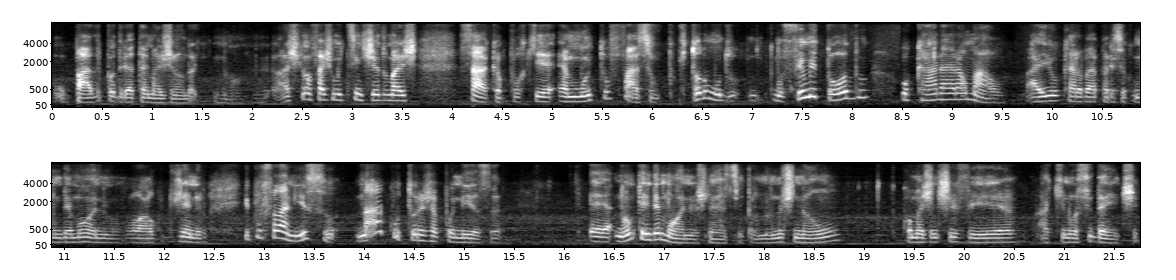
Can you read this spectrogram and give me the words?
O padre poderia estar imaginando. Não, acho que não faz muito sentido, mas saca, porque é muito fácil. Porque todo mundo, no filme todo, o cara era o mal. Aí o cara vai aparecer como um demônio ou algo do gênero. E por falar nisso, na cultura japonesa, é, não tem demônios, né? Assim, pelo menos não como a gente vê aqui no Ocidente.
